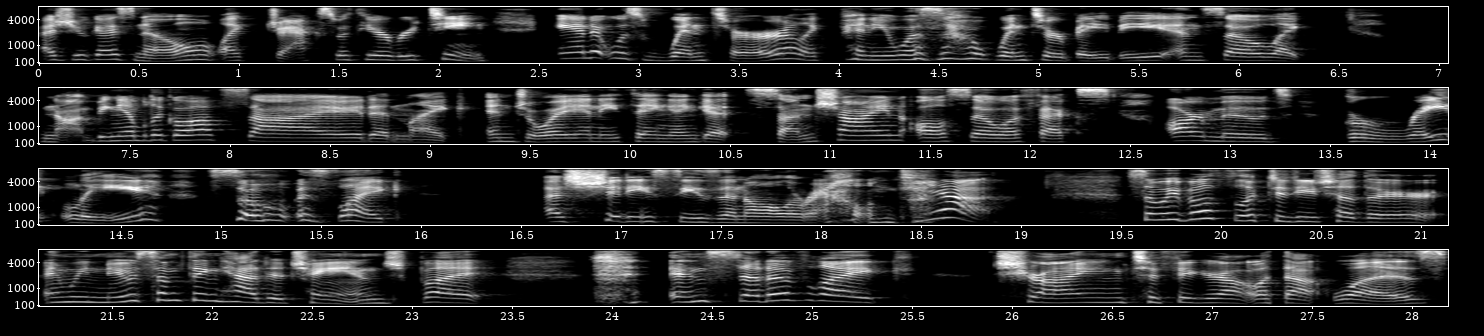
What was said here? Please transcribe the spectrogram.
as you guys know, like jacks with your routine. And it was winter, like Penny was a winter baby. And so, like, not being able to go outside and like enjoy anything and get sunshine also affects our moods greatly. So it was like a shitty season all around. Yeah. So we both looked at each other and we knew something had to change, but instead of like trying to figure out what that was,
